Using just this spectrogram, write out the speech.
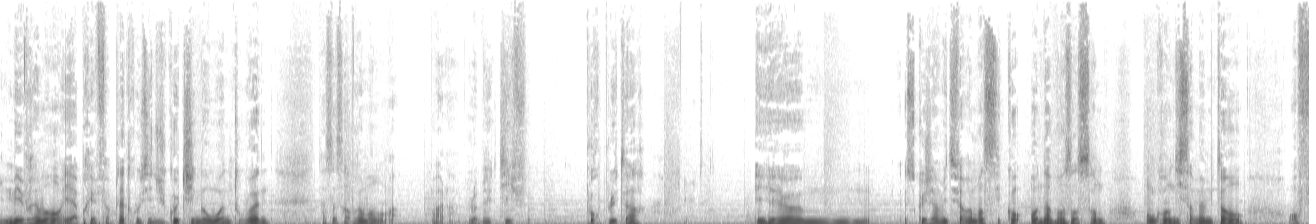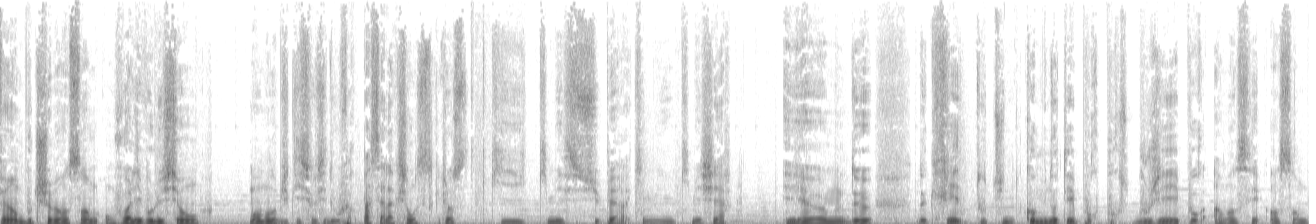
Mais vraiment, et après faire peut-être aussi du coaching en one-to-one. Ça, ça sera vraiment voilà, l'objectif pour plus tard. Et euh, ce que j'ai envie de faire vraiment, c'est qu'on avance ensemble, on grandisse en même temps, on fait un bout de chemin ensemble, on voit l'évolution. Moi, mon objectif, c'est aussi de vous faire passer à l'action. C'est quelque chose qui, qui m'est super, qui m'est cher. Et euh, de, de créer toute une communauté pour, pour se bouger et pour avancer ensemble.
